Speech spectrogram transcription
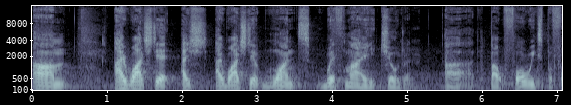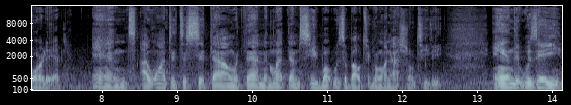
Um, I watched it. I, sh- I watched it once with my children, uh, about four weeks before it aired, and I wanted to sit down with them and let them see what was about to go on national TV, and it was a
